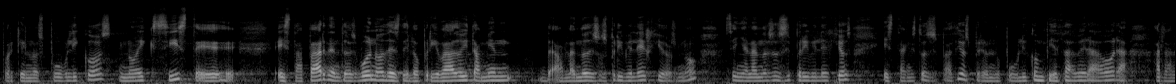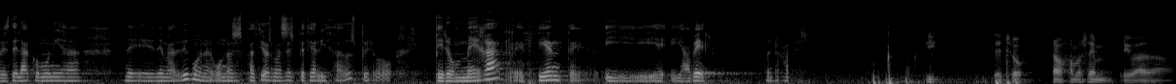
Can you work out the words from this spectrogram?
porque en los públicos no existe esta parte. Entonces, bueno, desde lo privado y también hablando de esos privilegios, ¿no? señalando esos privilegios, están estos espacios, pero en lo público empieza a ver ahora, a través de la Comunidad de, de Madrid, bueno, algunos espacios más especializados, pero, pero mega reciente. Y, y a ver, bueno, a ver. Sí, de hecho, trabajamos en privada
